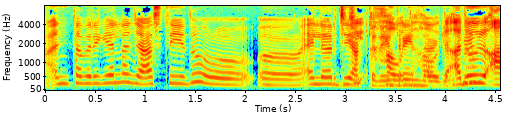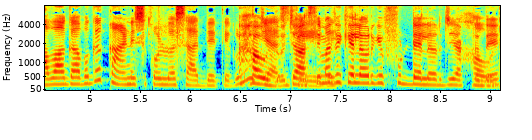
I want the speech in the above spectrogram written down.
ಅಂತವರಿಗೆಲ್ಲ ಜಾಸ್ತಿ ಇದು ಎಲರ್ಜಿ ಆಗ್ತದೆ ಅದು ಅವಾಗ ಕಾಣಿಸಿಕೊಳ್ಳುವ ಸಾಧ್ಯತೆಗಳು ಜಾಸ್ತಿ ಮತ್ತೆ ಕೆಲವರಿಗೆ ಫುಡ್ ಎಲರ್ಜಿ ಆಗ್ತದೆ.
